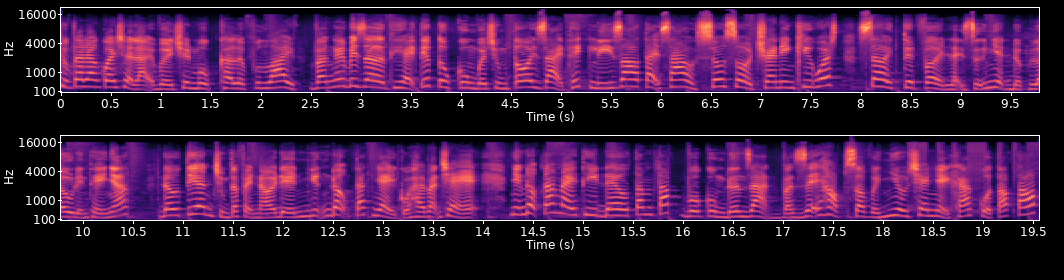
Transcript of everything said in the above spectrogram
chúng ta đang quay trở lại với chuyên mục Colorful Life và ngay bây giờ thì hãy tiếp tục cùng với chúng tôi giải thích lý do tại sao social trending keywords sơi tuyệt vời lại giữ nhiệt được lâu đến thế nhé. Đầu tiên, chúng ta phải nói đến những động tác nhảy của hai bạn trẻ. Những động tác này thì đều tăm tắp, vô cùng đơn giản và dễ học so với nhiều trend nhảy khác của Top Top,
